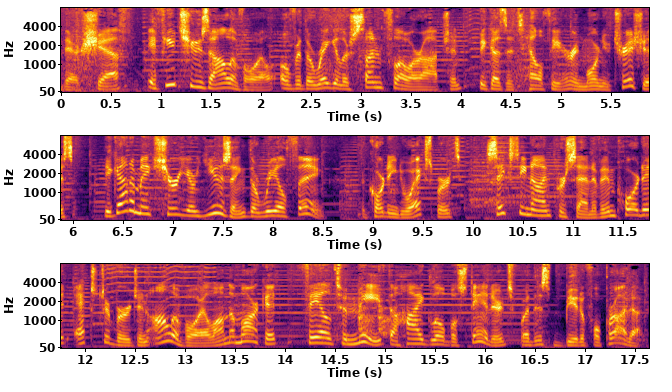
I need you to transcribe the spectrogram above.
there, chef. If you choose olive oil over the regular sunflower option because it's healthier and more nutritious, you gotta make sure you're using the real thing. According to experts, 69% of imported extra virgin olive oil on the market fail to meet the high global standards for this beautiful product.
